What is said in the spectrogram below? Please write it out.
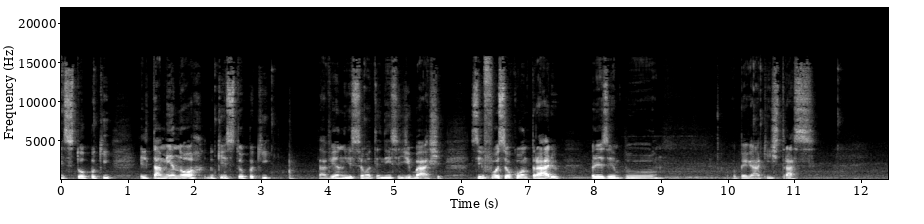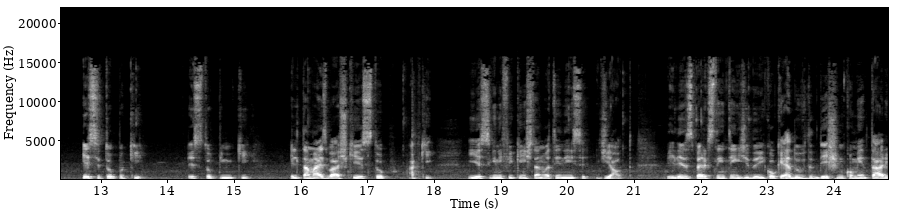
esse topo aqui, ele está menor do que esse topo aqui. Tá vendo? Isso é uma tendência de baixa. Se fosse o contrário, por exemplo, vou pegar aqui de trás. Esse topo aqui, esse topinho aqui, ele está mais baixo que esse topo aqui. E isso significa que a gente está numa tendência de alta. Beleza? Espero que você tenha entendido aí. Qualquer dúvida, deixe no comentário,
